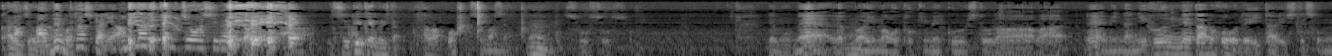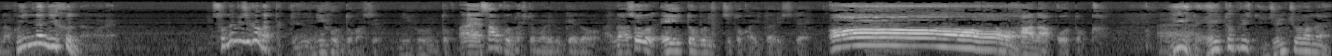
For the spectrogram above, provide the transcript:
会場あ、あでも確かにあんまり緊張はしないから。あ すげえ煙きたタバコ？すいません。うんそうそうそう。でもね、やっぱ今をときめく人らがね、みんな2分ネタの方でいたりして、そんな。みんな2分なのあれそんな短かったっけ？2分とかですよ。2分とか。あ、いや3分の人もいるけど、なそういうこと、エイトブリッジとかいたりして、ああ花子とか。いいね。エイトブリッジ順調だね。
